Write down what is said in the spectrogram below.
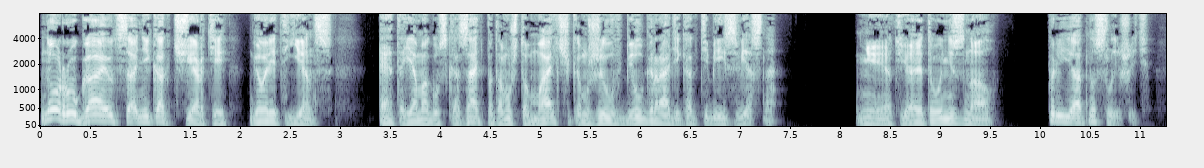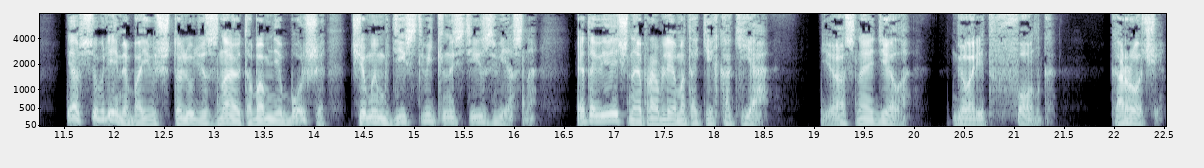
но ругаются они как черти, говорит Йенс. Это я могу сказать, потому что мальчиком жил в Белграде, как тебе известно. Нет, я этого не знал. Приятно слышать. Я все время боюсь, что люди знают обо мне больше, чем им в действительности известно. Это вечная проблема таких, как я. Ясное дело. — говорит Фонг. «Короче»,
